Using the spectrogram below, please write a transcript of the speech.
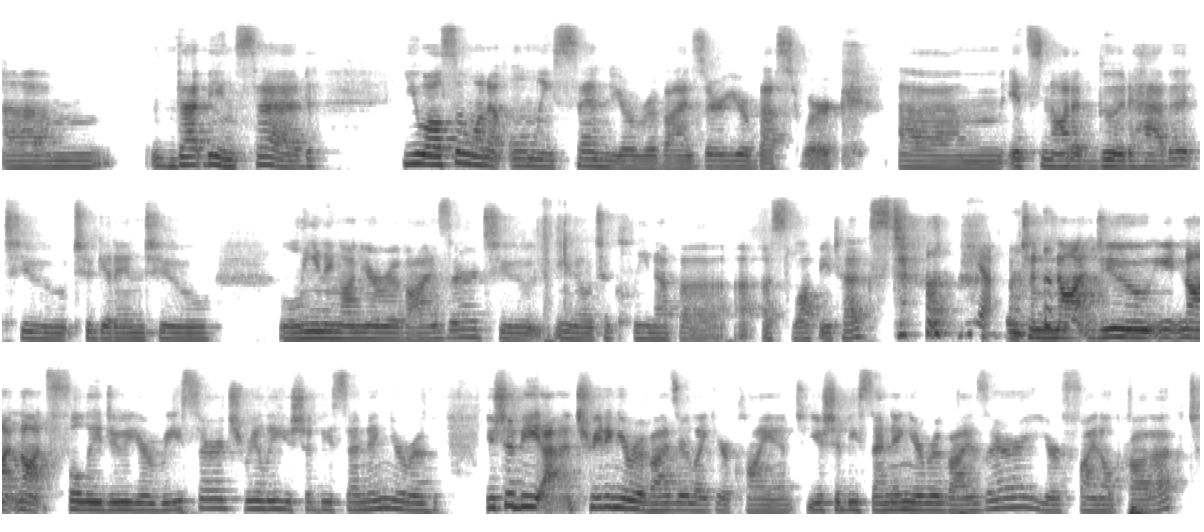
Um, that being said, you also want to only send your revisor your best work. Um, it's not a good habit to to get into leaning on your revisor to you know to clean up a, a sloppy text yeah. or to not do not not fully do your research really you should be sending your you should be uh, treating your revisor like your client you should be sending your revisor your final product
